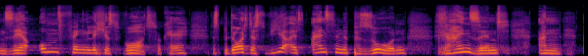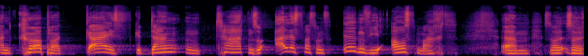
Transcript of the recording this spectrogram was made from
ein, sehr umfängliches Wort, okay? Das bedeutet, dass wir als einzelne Person rein sind an, an Körper, Geist, Gedanken, Taten, so alles, was uns irgendwie ausmacht, ähm, soll, soll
